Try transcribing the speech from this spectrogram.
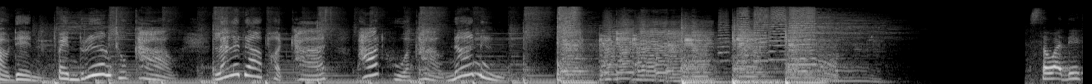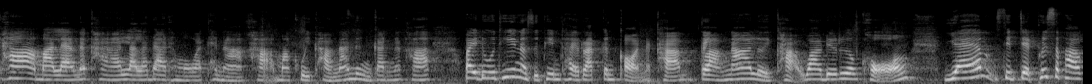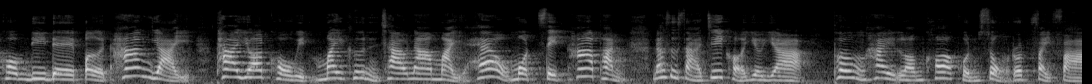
ข่าวเด่นเป็นเรื่องทุกข่าว และระดาพอดแคสต์พาดหัวข่าวหน้าหนึ่ง สวัสดีค่ะ มาแล้วนะคะลาลดาธรรมวัฒนาค่ะ มาคุยข่าวหน้าหนึ่งกันนะคะ ไปดูที่หนังสือพิมพ์ไทยรัฐกันก่อนนะคะ กลางหน้าเลยค่ะว่าด้วยเรื่องของแย้ม 17 พฤษภาคมดีเดย์เปิดห้างใหญ่ถ้ายอดโควิดไม่ขึ้น ชาวนาใหม่แห้วหมดสิทธิ์ 5,000 นักศึกษาจี้ขอเยียวยา เพิ่งให้ล้อมข้อขนส่งรถไฟฟ้า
